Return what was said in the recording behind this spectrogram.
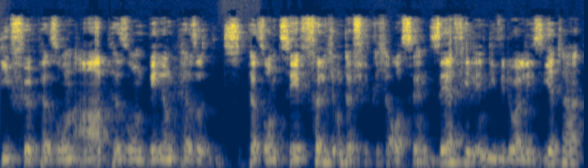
die für Person A, Person B und Person C völlig unterschiedlich aussehen. Sehr viel individualisierter.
